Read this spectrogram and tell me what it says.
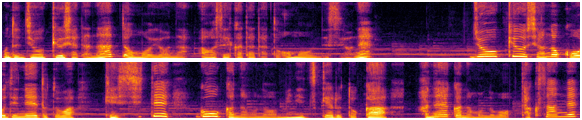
本当に上級者だなって思うような合わせ方だと思うんですよね。上級者のコーディネートとは決して豪華なものを身につけるとか華やかなものをたくさんね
